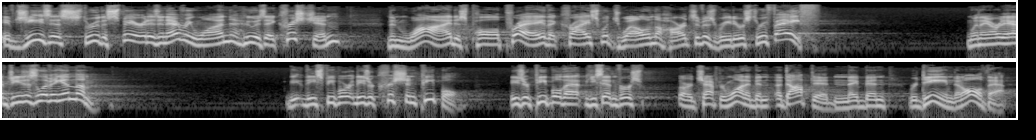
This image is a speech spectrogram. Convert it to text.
If Jesus, through the Spirit, is in everyone who is a Christian, then why does Paul pray that Christ would dwell in the hearts of his readers through faith when they already have Jesus living in them? These people, are, these are Christian people. These are people that he said in verse or chapter one have been adopted and they've been redeemed and all of that.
